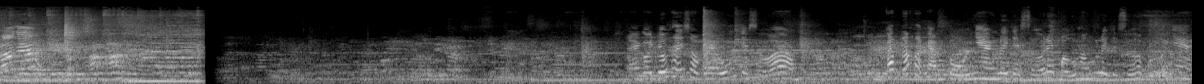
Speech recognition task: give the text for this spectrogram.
Ngon không? Này cô chú thấy Sophia uống trà sữa không? Cách rất là cặm cụi nha, ly trà sữa đây bự hơn ly trà sữa hôm bữa nha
